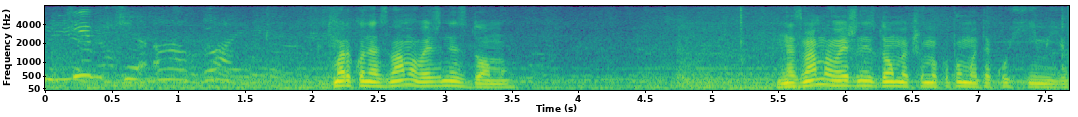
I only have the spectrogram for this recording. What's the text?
чіпці, а байки. Марко, нас мама вижене з дому. Нас мама вижене з дому, якщо ми купимо таку хімію.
